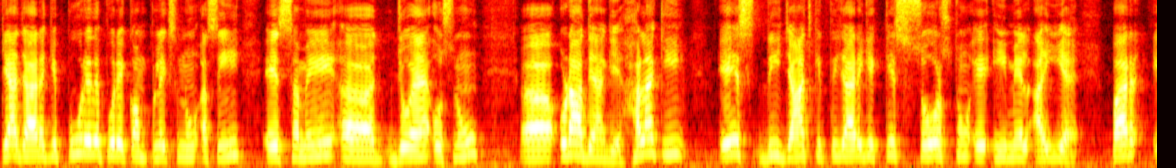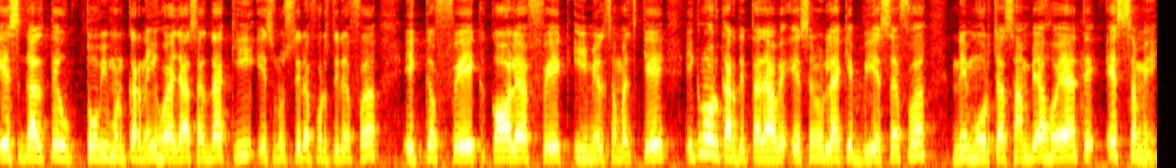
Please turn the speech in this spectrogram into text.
ਕਿਹਾ ਜਾ ਰਿਹਾ ਕਿ ਪੂਰੇ ਦੇ ਪੂਰੇ ਕੰਪਲੈਕਸ ਨੂੰ ਅਸੀਂ ਇਸ ਸਮੇਂ ਜੋ ਹੈ, ਉਸ ਨੂੰ ਉਡਾ ਦੇਾਂਗੇ ਹਾਲਾਂਕਿ ਇਸ ਦੀ ਜਾਂਚ ਕੀਤੀ ਜਾ ਰਹੀ ਹੈ ਕਿ ਕਿਸ ਸੋਰਸ ਤੋਂ ਇਹ ਈਮੇਲ ਆਈ ਹੈ। ਪਰ ਇਸ ਗੱਲ ਤੇ ਤੋਂ ਵੀ ਮੁਨਕਰ ਨਹੀਂ ਹੋਇਆ ਜਾ ਸਕਦਾ ਕਿ ਇਸ ਨੂੰ ਸਿਰਫ ਔਰ ਸਿਰਫ ਇੱਕ ਫੇਕ ਕਾਲ ਹੈ ਫੇਕ ਈਮੇਲ ਸਮਝ ਕੇ ਇਗਨੋਰ ਕਰ ਦਿੱਤਾ ਜਾਵੇ। ਇਸ ਨੂੰ ਲੈ ਕੇ ਬੀਐਸਐਫ ਨੇ ਮੋਰਚਾ ਸਾਂਭਿਆ ਹੋਇਆ ਹੈ ਤੇ ਇਸ ਸਮੇਂ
